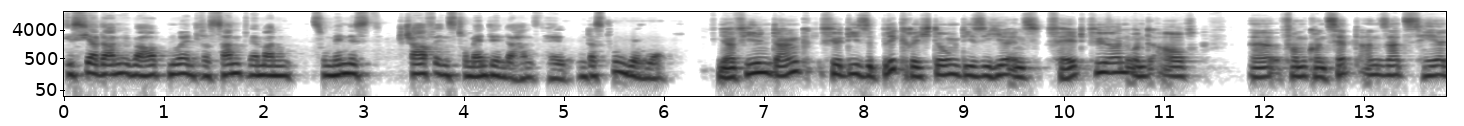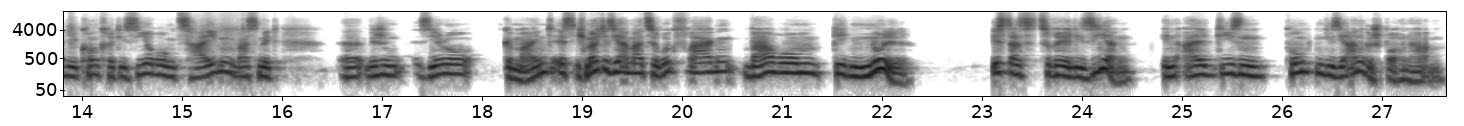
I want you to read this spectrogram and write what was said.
ist ja dann überhaupt nur interessant, wenn man zumindest scharfe Instrumente in der Hand hält. Und das tun wir hier. Ja, vielen Dank für diese Blickrichtung, die Sie hier ins Feld führen und auch äh, vom Konzeptansatz her die Konkretisierung zeigen, was mit äh, Vision Zero gemeint ist. Ich möchte Sie einmal zurückfragen, warum gegen Null ist das zu realisieren? in all diesen Punkten, die Sie angesprochen haben?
